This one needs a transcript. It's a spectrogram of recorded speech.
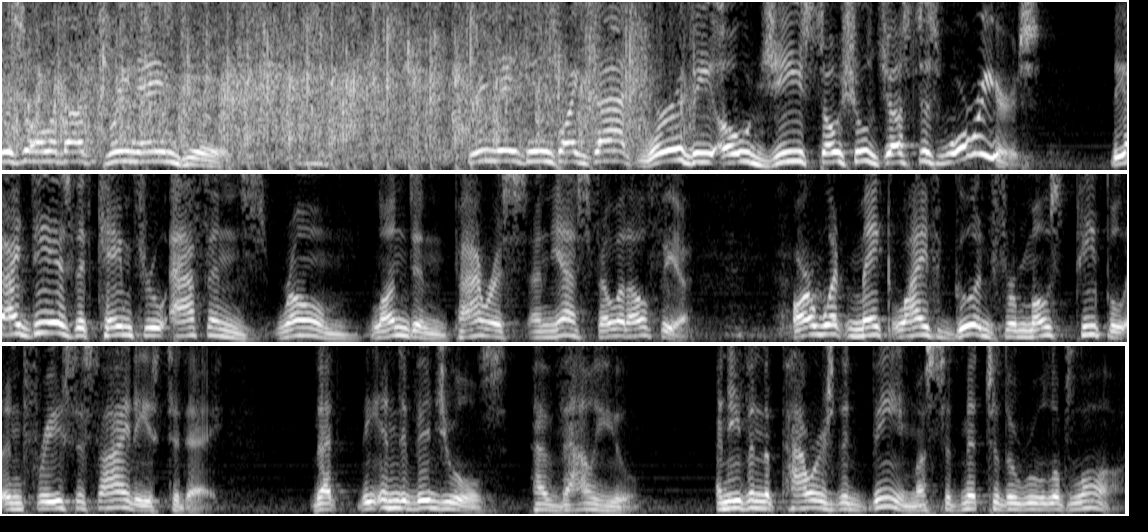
was all about three named dudes. Three named dudes like that were the OG social justice warriors. The ideas that came through Athens, Rome, London, Paris, and yes, Philadelphia are what make life good for most people in free societies today. That the individuals have value, and even the powers that be must submit to the rule of law.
